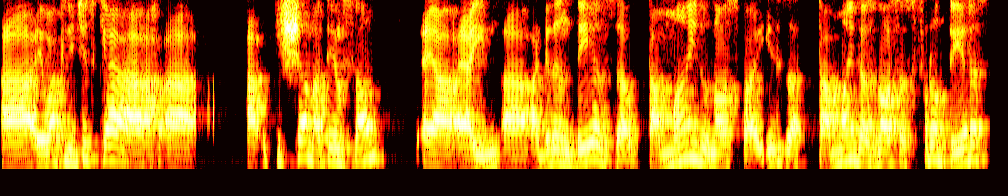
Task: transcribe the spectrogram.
Ah, eu acredito que a, a, a, o que chama a atenção é a, grandeza, o tamanho do nosso país, o tamanho das nossas fronteiras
